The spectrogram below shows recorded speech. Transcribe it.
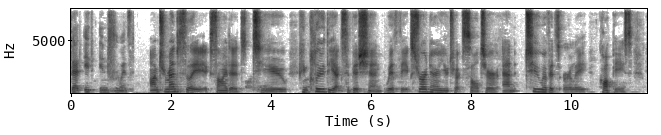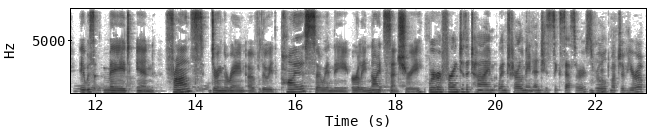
that it influenced. I'm tremendously excited to conclude the exhibition with the extraordinary Utrecht Psalter and two of its early copies. It was made in France during the reign of Louis the Pious, so in the early 9th century. We're referring to the time when Charlemagne and his successors mm-hmm. ruled much of Europe.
